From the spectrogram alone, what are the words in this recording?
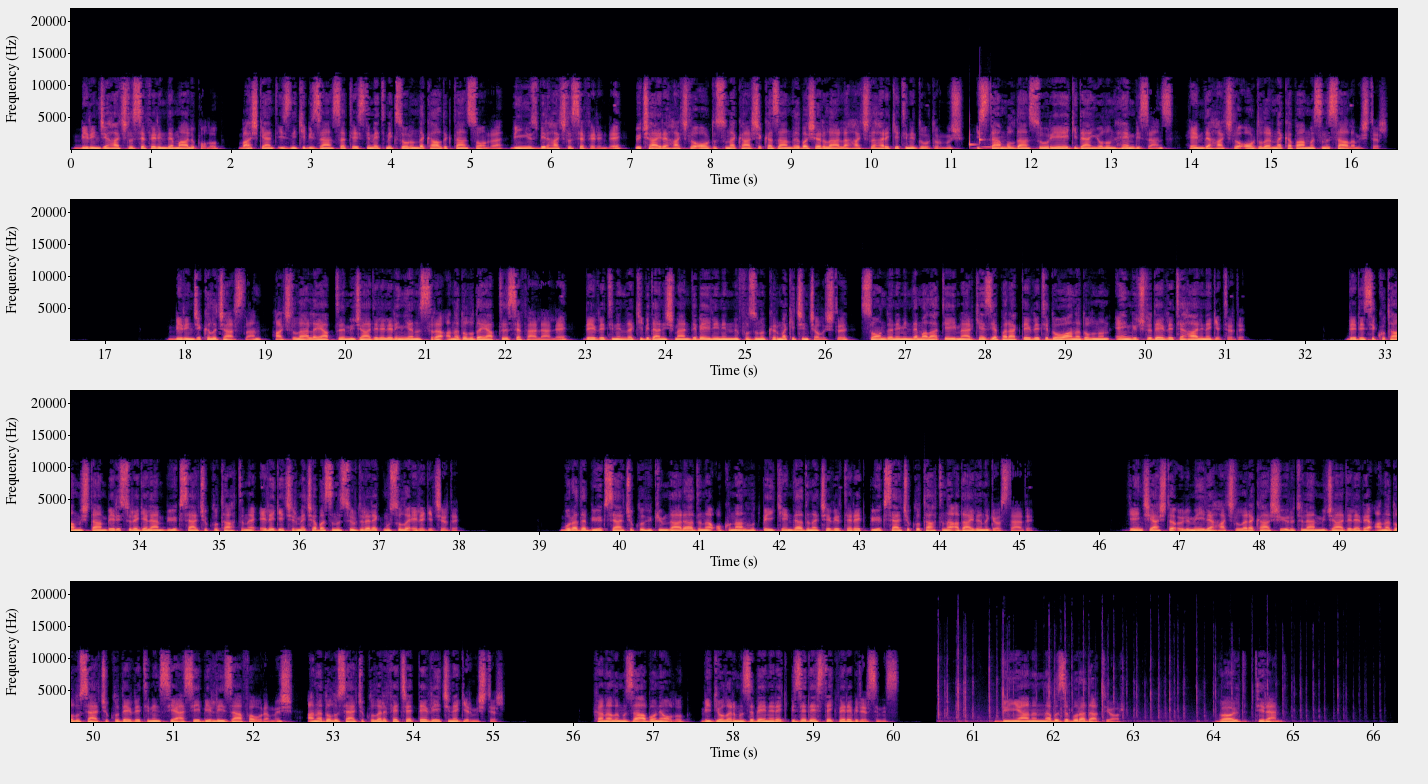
1. Haçlı Seferi'nde mağlup olup, başkent İznik'i Bizans'a teslim etmek zorunda kaldıktan sonra 1101 Haçlı Seferi'nde, 3 ayrı Haçlı ordusuna karşı kazandığı başarılarla Haçlı hareketini durdurmuş, İstanbul'dan Suriye'ye giden yolun hem Bizans, hem de Haçlı ordularına kapanmasını sağlamıştır. 1. Kılıç Arslan, Haçlılarla yaptığı mücadelelerin yanı sıra Anadolu'da yaptığı seferlerle, devletinin rakibi Danişmendi Beyliği'nin nüfuzunu kırmak için çalıştı, son döneminde Malatya'yı merkez yaparak devleti Doğu Anadolu'nun en güçlü devleti haline getirdi. Dedesi Kutalmış'tan beri süregelen Büyük Selçuklu tahtını ele geçirme çabasını sürdürerek Musul'u ele geçirdi. Burada Büyük Selçuklu hükümdarı adına okunan hutbeyi kendi adına çevirterek Büyük Selçuklu tahtına adaylığını gösterdi. Genç yaşta ölümü ile Haçlılara karşı yürütülen mücadele ve Anadolu Selçuklu Devleti'nin siyasi birliği zafa uğramış, Anadolu Selçukluları fetret devri içine girmiştir. Kanalımıza abone olup, videolarımızı beğenerek bize destek verebilirsiniz. Dünyanın nabızı burada atıyor. World Trend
